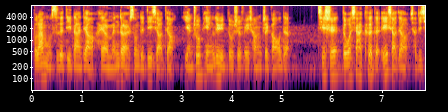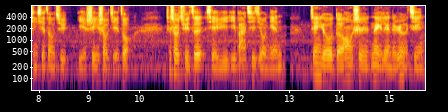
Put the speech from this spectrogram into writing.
布拉姆斯的 D 大调，还有门德尔松的 D 小调，演出频率都是非常之高的。其实德沃夏克的 A 小调小提琴协奏曲也是一首杰作。这首曲子写于1879年，兼有德奥式内敛的热情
